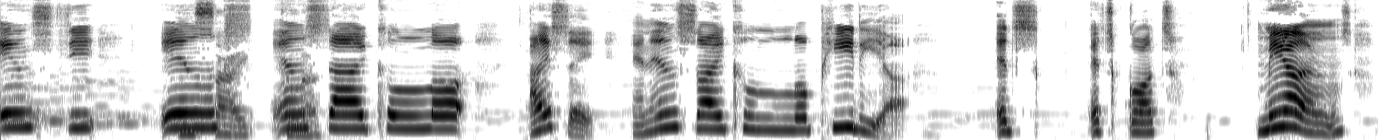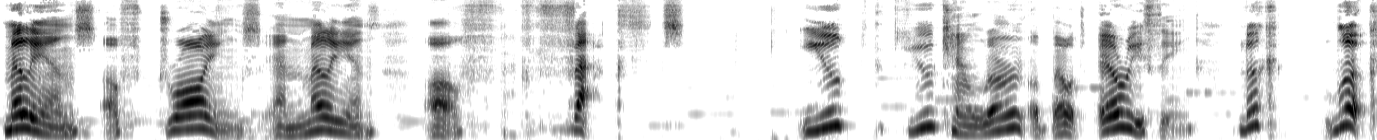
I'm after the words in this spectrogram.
ency, enc- encyclo, I say, an encyclopedia It's, it's got millions, millions of drawings and millions of facts. You you can learn about everything. Look, look,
